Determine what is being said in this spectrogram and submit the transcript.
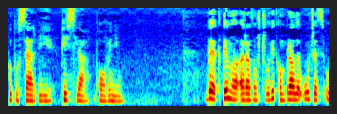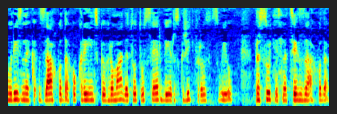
тут у Сербії після повенів. Ви активно разом з чоловіком брали участь у різних заходах української громади тут у Сербії. Розкажіть про свою присутність на цих заходах.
